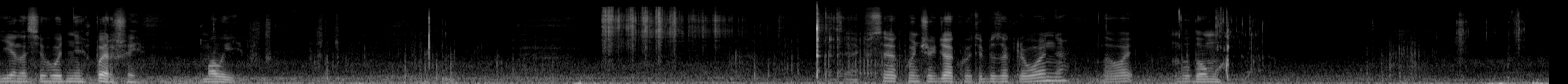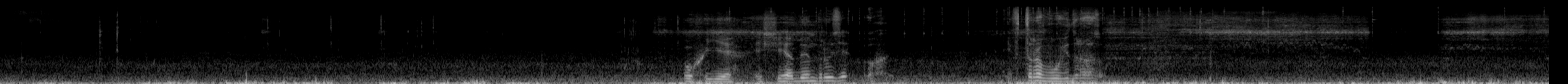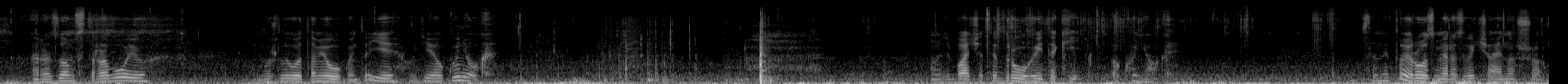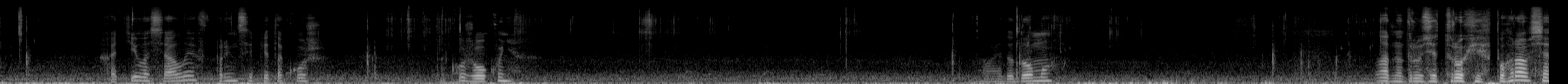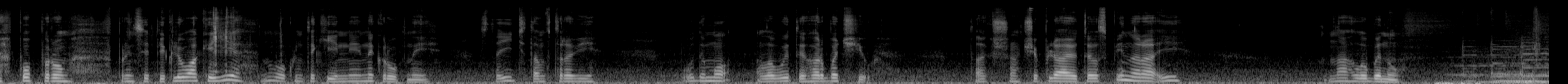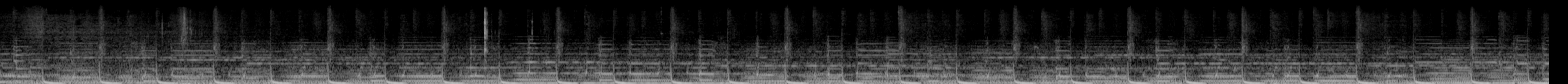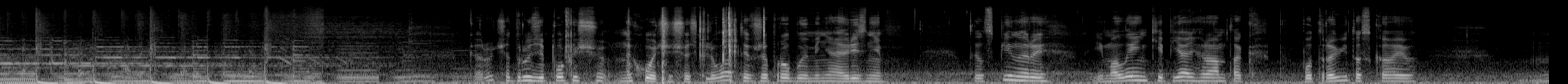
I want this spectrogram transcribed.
є на сьогодні перший малий. Так, все, окунчик, дякую тобі за клювання. Давай додому. Ух, є. І ще один, друзі. Траву відразу. Разом з травою. Можливо там і окунь. Та є, є окуньок. Ось бачите, другий такий окуньок. Це не той розмір, звичайно, що хотілося, але в принципі також, також окунь. Давай додому. Ладно, друзі, трохи погрався поппером. В принципі, клюваки є, ну окунь такий не, не крупний. Стоїть там в траві. Будемо ловити горбачів. Так що чіпляю телспінера і на глибину. Коротше, друзі, поки що не хочу щось клювати, вже пробую, міняю різні телспінери і маленькі, 5 грам, так по траві таскаю.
